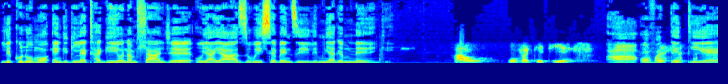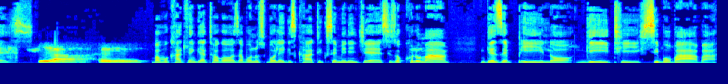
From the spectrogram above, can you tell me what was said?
likulumo engikuletha kiyo namhlanje uyayazi uyisebenzile iminyaka eminingi. Awu over 30 years. Ah over 30 years. Ya eh babukhatle ngiyathokoza. Bona usiboleka isikhathi kusemini nje. Sizokhuluma ngezempilo kithi sibobaba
